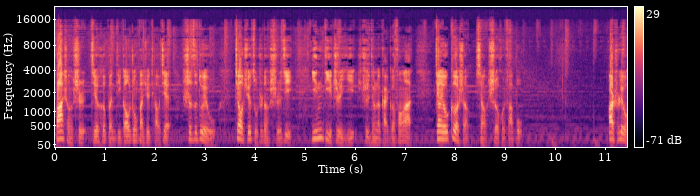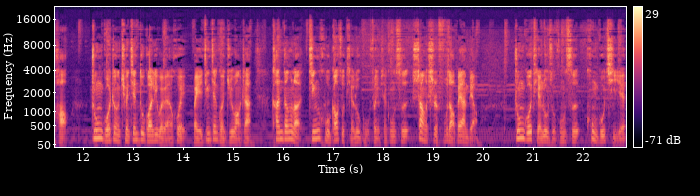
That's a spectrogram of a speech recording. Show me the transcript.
八省市结合本地高中办学条件、师资队伍、教学组织等实际，因地制宜制定了改革方案，将由各省向社会发布。二十六号，中国证券监督管理委员会北京监管局网站。刊登了京沪高速铁路股份有限公司上市辅导备案表，中国铁路总公司控股企业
